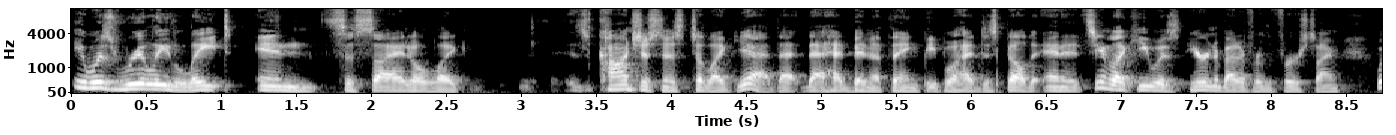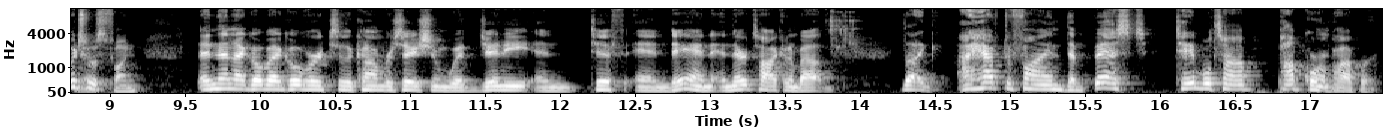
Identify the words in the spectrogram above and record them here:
It was really late in societal like consciousness to like yeah that that had been a thing people had dispelled. It and it seemed like he was hearing about it for the first time which was fun. And then i go back over to the conversation with jenny and tiff and dan and they're talking about like i have to find the best tabletop popcorn popper.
